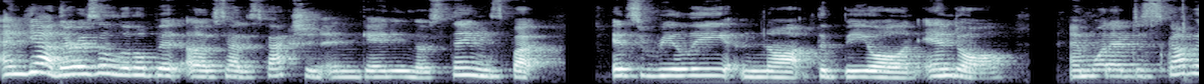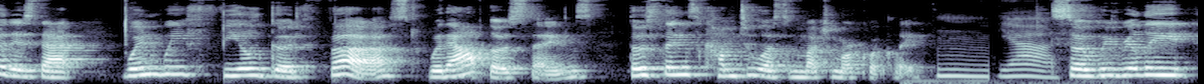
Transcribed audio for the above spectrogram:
And yeah, there is a little bit of satisfaction in gaining those things, but it's really not the be all and end all. And what I've discovered is that when we feel good first without those things, those things come to us much more quickly. Mm, yeah. So we really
